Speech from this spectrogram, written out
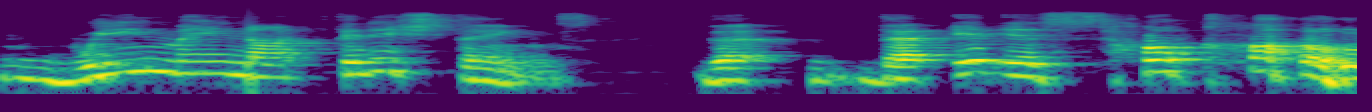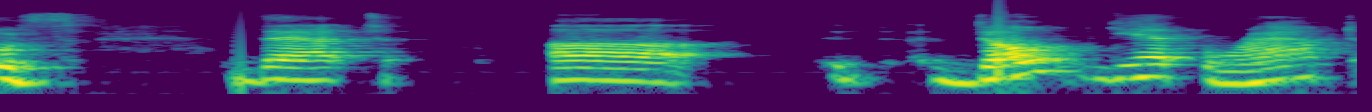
we may not finish things that that it is so close that uh, don't get wrapped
